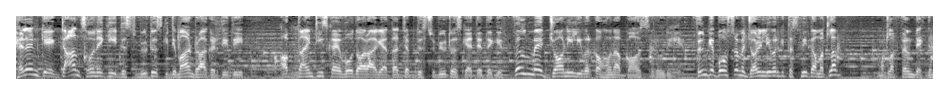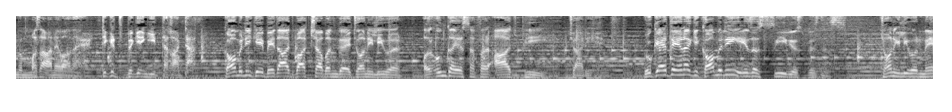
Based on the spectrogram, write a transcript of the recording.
हेलेन के एक डांस होने की डिस्ट्रीब्यूटर्स की डिमांड रहा करती थी। अब 90s का वो दौर आ गया था जब डिस्ट्रीब्यूटर्स कहते थे कि फ़िल्म में जॉनी लीवर का होना बहुत ज़रूरी है। फ़िल्म के पोस्टर में जॉनी लीवर की तस्वीर का मतलब मतलब फ़िल्म देखने में मज़ा आने वाला है। टिकट्स बिकेंगी टकाटक कॉमेडी के बेताज बादशाह बन गए जॉनी लीवर और उनका यह सफ़र आज भी जारी है। वो कहते हैं ना कि comedy is a serious business Johnny Lever ने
